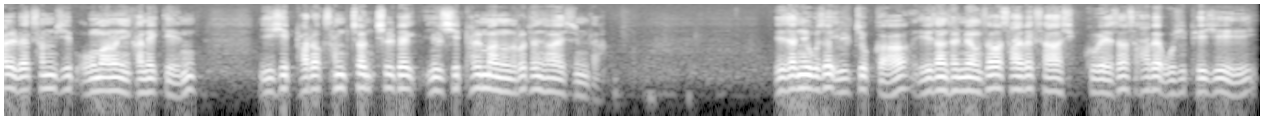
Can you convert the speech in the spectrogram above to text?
1,835만 원이 감액된 28억 3,718만 원으로 편성하였습니다. 예산 요구서 1쪽과 예산 설명서 449에서 450페이지의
